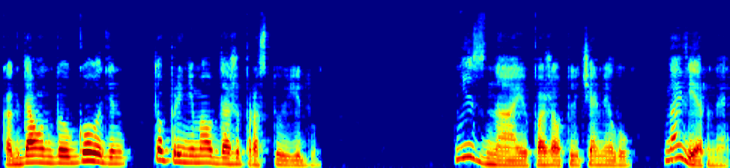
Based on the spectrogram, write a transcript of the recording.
Когда он был голоден, то принимал даже простую еду. «Не знаю», – пожал плечами Лу. Наверное.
